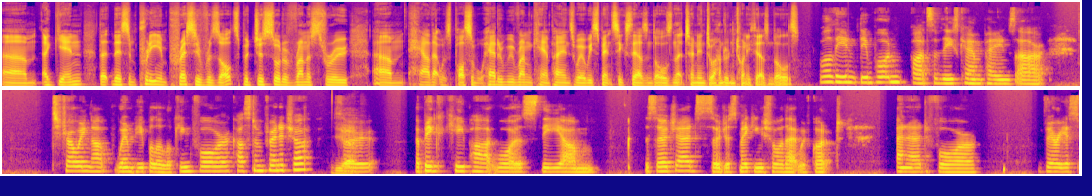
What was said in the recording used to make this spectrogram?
um, again, that there's some pretty impressive results, but just sort of run us through um, how that was possible. How did we run campaigns where we spent $6,000 and that turned into $120,000? Well, the the important parts of these campaigns are showing up when people are looking for custom furniture. Yeah. So a big key part was the um, the search ads. So just making sure that we've got an ad for various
